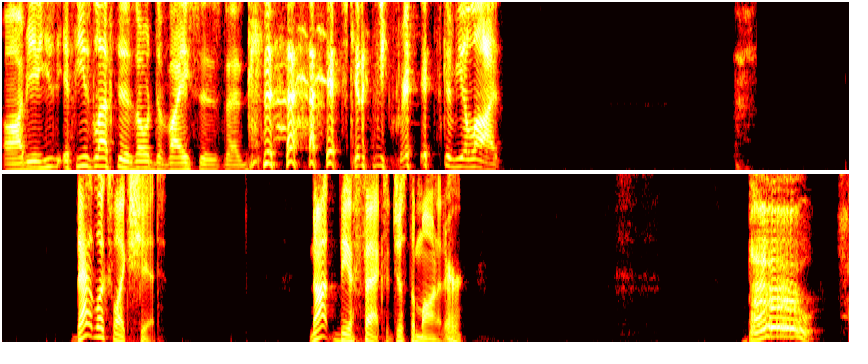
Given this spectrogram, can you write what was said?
Oh, I mean, he's, if he's left to his own devices, then it's gonna be it's gonna be a lot. That looks like shit. Not the effect, just the monitor. Boo!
